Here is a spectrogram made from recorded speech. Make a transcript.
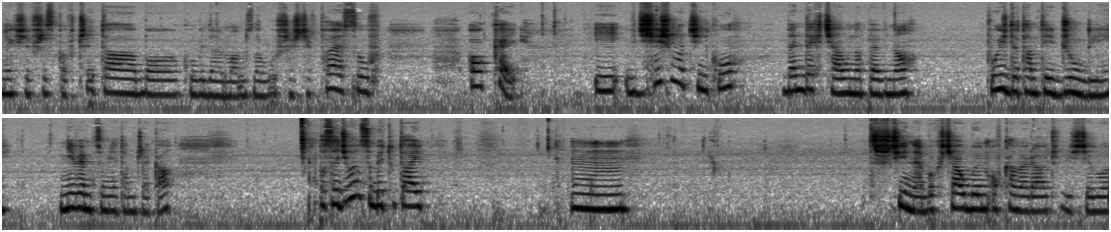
Niech się wszystko wczyta, bo kurde, mam znowu 6 FPS-ów. Okej. I w dzisiejszym odcinku będę chciał na pewno pójść do tamtej dżungli. Nie wiem, co mnie tam czeka. Posadziłem sobie tutaj mm, trzcinę, bo chciałbym off camera oczywiście, bo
